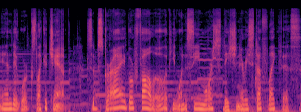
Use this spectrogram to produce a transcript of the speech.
and it works like a champ. Subscribe or follow if you want to see more stationery stuff like this.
